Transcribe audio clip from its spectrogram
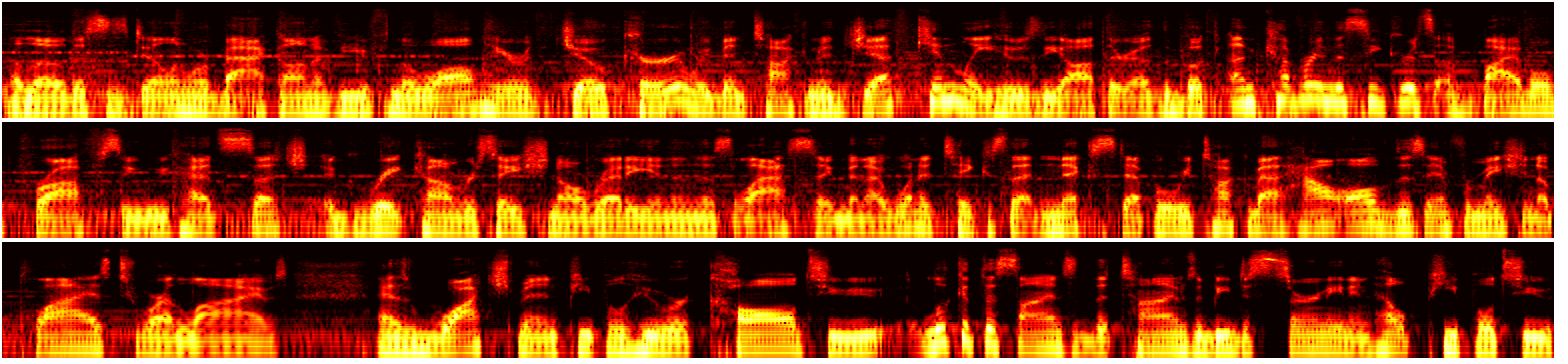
Hello, this is Dylan. We're back on A View from the Wall here with Joe Kerr, and we've been talking with Jeff Kinley, who's the author of the book Uncovering the Secrets of Bible Prophecy. We've had such a great conversation already, and in this last segment, I want to take us that next step where we talk about how all of this information applies to our lives as watchmen, people who are called to look at the signs of the times and be discerning and help people to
